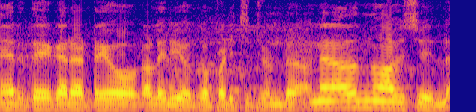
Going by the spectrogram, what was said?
നേരത്തെ കരാട്ടയോ കളരിയോ ഒക്കെ പഠിച്ചിട്ടുണ്ട്. അങ്ങനെ അതൊന്നും ആവശ്യമില്ല.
